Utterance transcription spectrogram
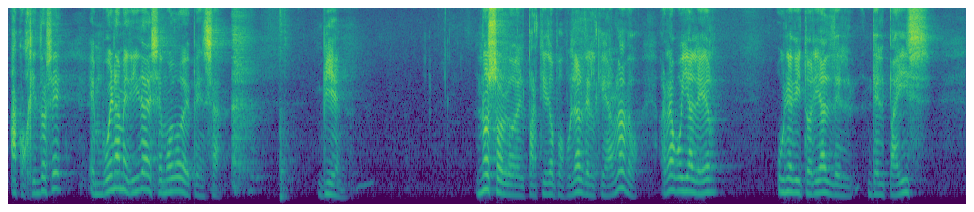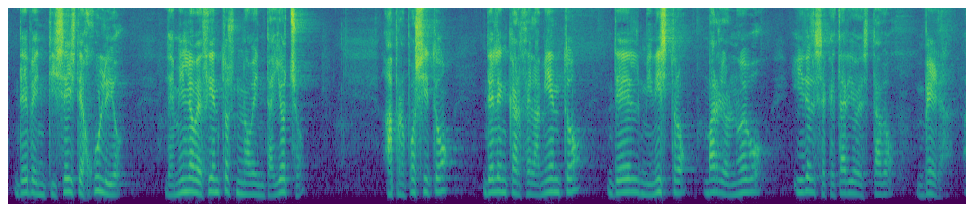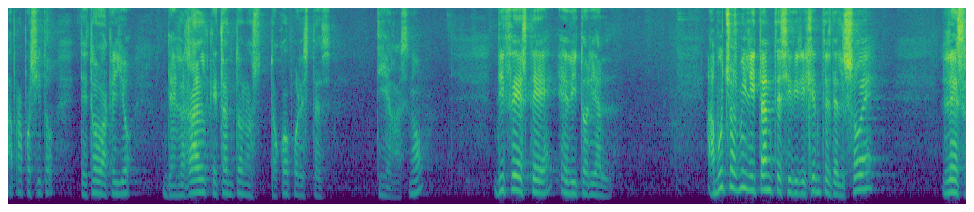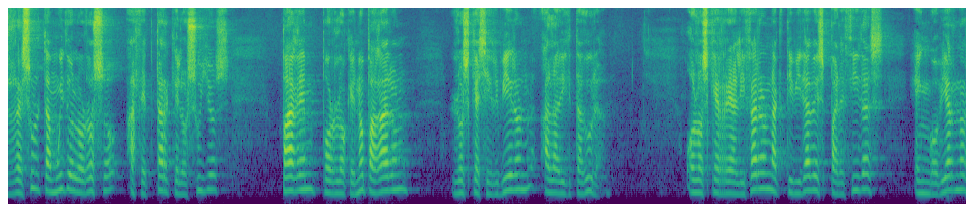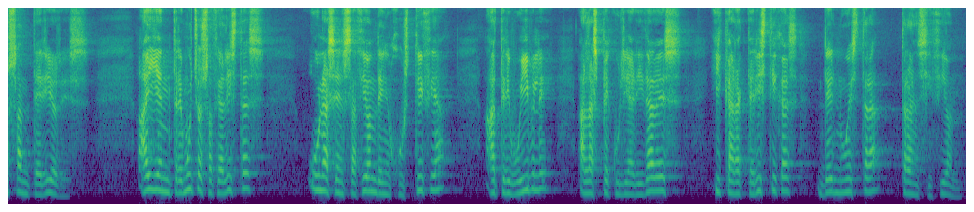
acogiéndose en buena medida a ese modo de pensar. Bien, no solo el Partido Popular del que he hablado, ahora voy a leer un editorial del, del País de 26 de julio de 1998 a propósito del encarcelamiento del ministro Barrio Nuevo y del secretario de Estado Vera, a propósito de todo aquello del GAL que tanto nos tocó por estas tierras. ¿no? Dice este editorial, a muchos militantes y dirigentes del PSOE les resulta muy doloroso aceptar que los suyos paguen por lo que no pagaron los que sirvieron a la dictadura o los que realizaron actividades parecidas en gobiernos anteriores. Hay entre muchos socialistas una sensación de injusticia atribuible a las peculiaridades y características de nuestra transición.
